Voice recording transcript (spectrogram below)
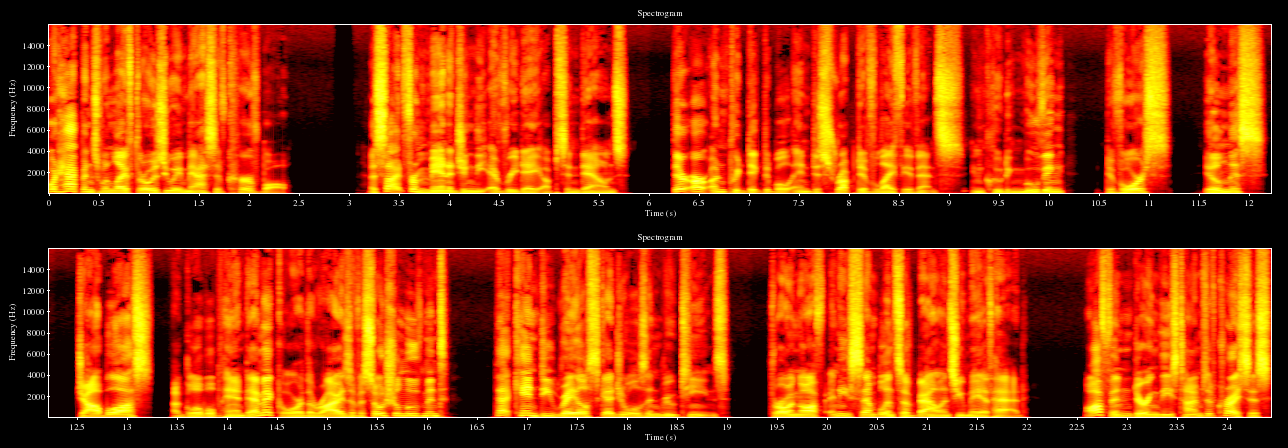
What happens when life throws you a massive curveball? Aside from managing the everyday ups and downs, there are unpredictable and disruptive life events, including moving, divorce, illness, job loss, a global pandemic, or the rise of a social movement, that can derail schedules and routines, throwing off any semblance of balance you may have had. Often, during these times of crisis,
